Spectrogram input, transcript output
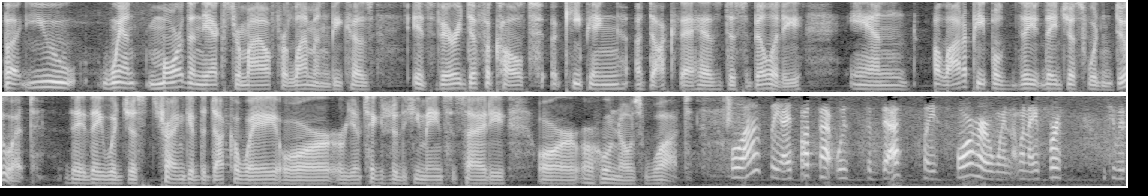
but you went more than the extra mile for Lemon because it's very difficult uh, keeping a duck that has disability, and a lot of people they, they just wouldn't do it. They they would just try and give the duck away, or, or you know take it to the humane society, or or who knows what. Well, honestly, I thought that was the best place for her when when I first when she was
